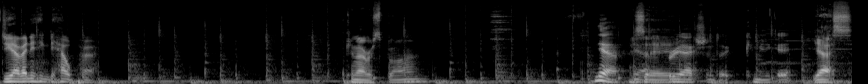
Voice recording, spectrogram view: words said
Do you have anything to help her?" Can I respond? Yeah, I yeah say- reaction to communicate. Yes,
